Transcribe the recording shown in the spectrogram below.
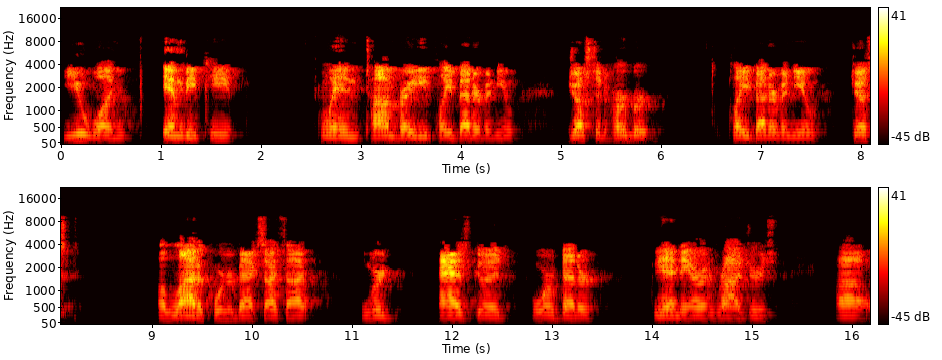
you won MVP when Tom Brady played better than you, Justin Herbert played better than you. Just a lot of quarterbacks I thought were as good or better than Aaron Rodgers. Uh,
